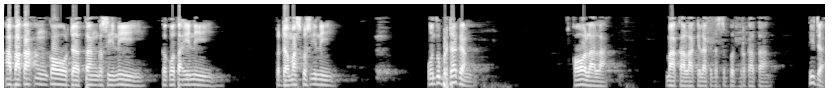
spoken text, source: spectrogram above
Apakah engkau datang ke sini, ke kota ini, ke Damaskus ini untuk berdagang? Qala la. Maka laki-laki tersebut berkata, "Tidak,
